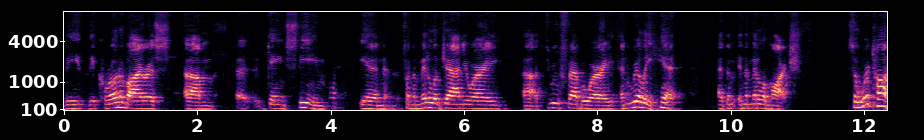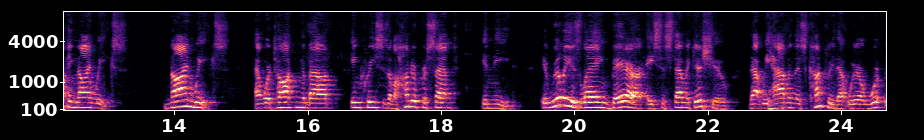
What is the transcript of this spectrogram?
The, the coronavirus um, uh, gained steam in from the middle of January uh, through February and really hit at the, in the middle of March. So we're talking nine weeks, nine weeks. And we're talking about increases of 100% in need. It really is laying bare a systemic issue that we have in this country that we're, we're,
